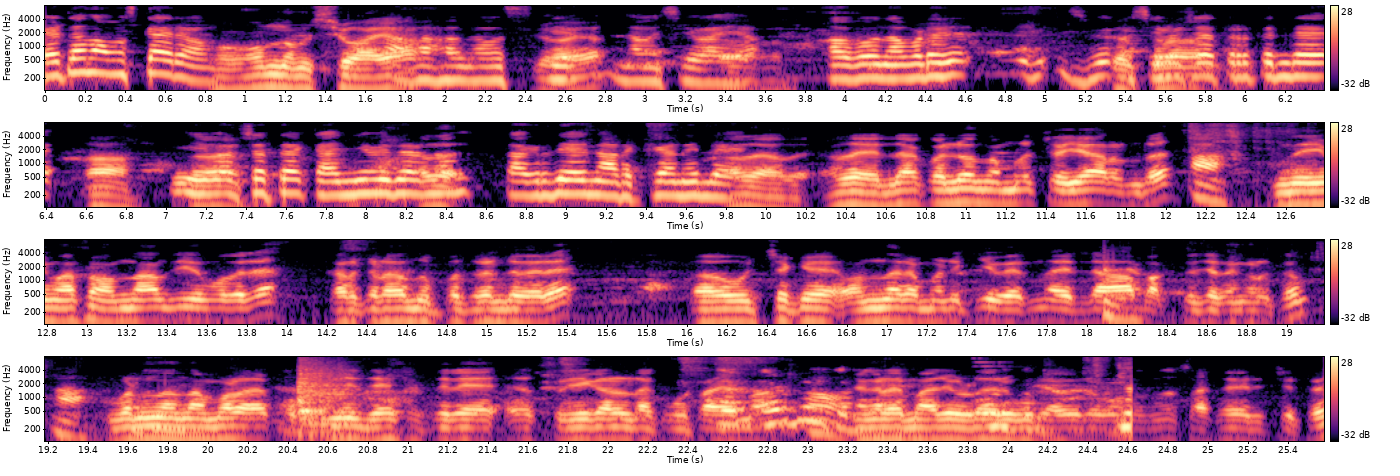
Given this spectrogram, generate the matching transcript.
ഏട്ടാ നമസ്കാരം. ഓം നമശിവായ നമശിവായ അപ്പോൾ നമ്മുടെ ശിവക്ഷേത്രത്തിന്റെ ഈ വർഷത്തെ കഞ്ഞി വിതരണം തകൃതിയായി നടക്കുകയാണല്ലേ അതെ അതെ. അതെ എല്ലാ കൊല്ലവും നമ്മൾ ചെയ്യാറുണ്ട്. ഇന്ന് ഈ മാസം ഒന്നാം തീയതി മുതൽ കർക്കിടകം മുപ്പത്തിരണ്ട് വരെ ഉച്ചയ്ക്ക് ഉച്ചയ്ക്ക് ഒന്നര മണിക്ക് വരുന്ന എല്ലാ ഭക്തജനങ്ങൾക്കും. ഇവിടുന്ന് നമ്മുടെ ദേശത്തിലെ സ്ത്രീകളുടെ കൂട്ടായ്മ ഞങ്ങളെമാരുള്ളവർ കൂടി അവരോടൊന്ന് സഹകരിച്ചിട്ട്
